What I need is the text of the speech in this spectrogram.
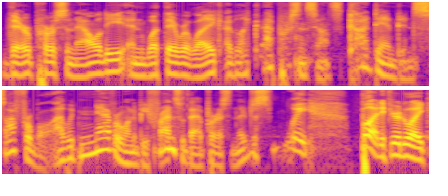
their personality and what they were like, I'd be like, that person sounds goddamn insufferable. I would never want to be friends with that person. They're just wait. But if you're like,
